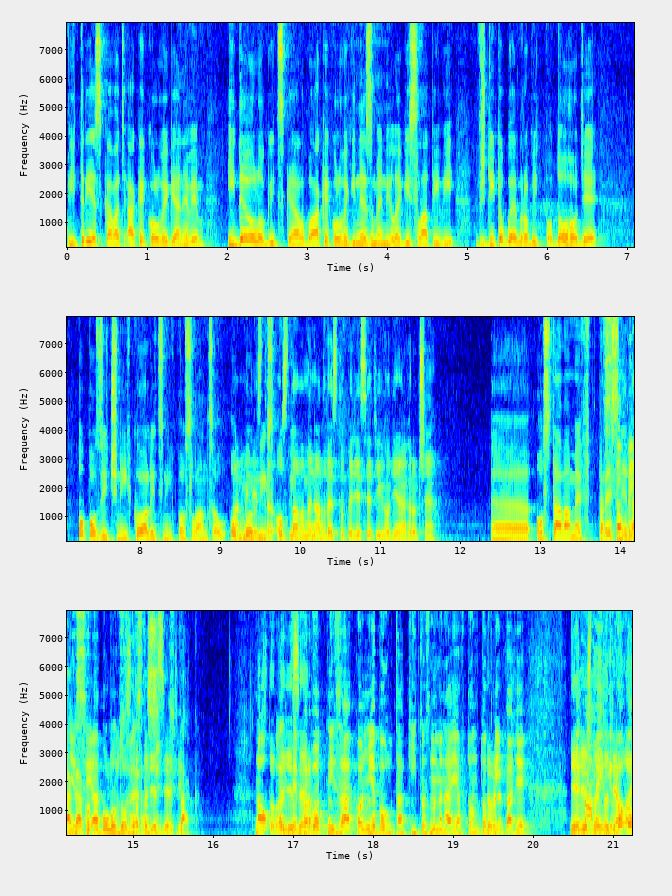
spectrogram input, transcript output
vytrieskavať akékoľvek, ja neviem, ideologické alebo akékoľvek iné zmeny legislatívy. Vždy to budem robiť po dohode opozičných, koaličných poslancov, Pán odborných minister, skupín. ostávame na 250 hodinách ročne? E, ostávame v, presne tak, ako to bolo doteraz. Tak. No, 150. len ten prvotný zákon nebol taký. To znamená, ja v tomto Dobre. prípade Neriešme to ďalej.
